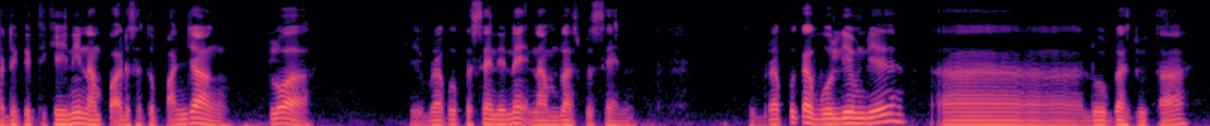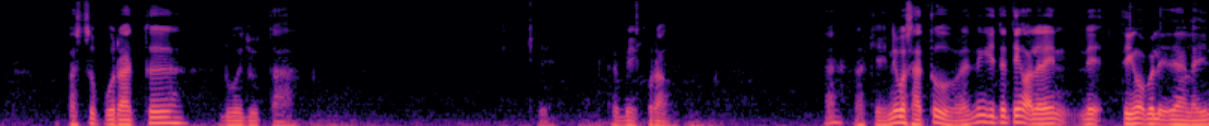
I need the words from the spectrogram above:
pada ketika ini nampak ada satu panjang keluar. Okay, berapa persen dia naik? 16 persen. Okay, berapakah volume dia? Uh, 12 juta. Lepas tu purata 2 juta. Okay, lebih kurang. Ha? Okay, ini baru satu. Nanti kita tengok lain, tengok balik yang lain.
